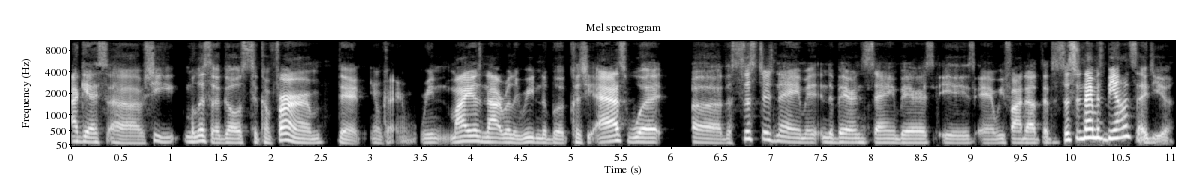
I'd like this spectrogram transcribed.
I guess uh, she Melissa goes to confirm that okay, re- Maya's not really reading the book because she asked what uh, the sister's name in the Berenstain Bears is, and we find out that the sister's name is Beyonce. Gia.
